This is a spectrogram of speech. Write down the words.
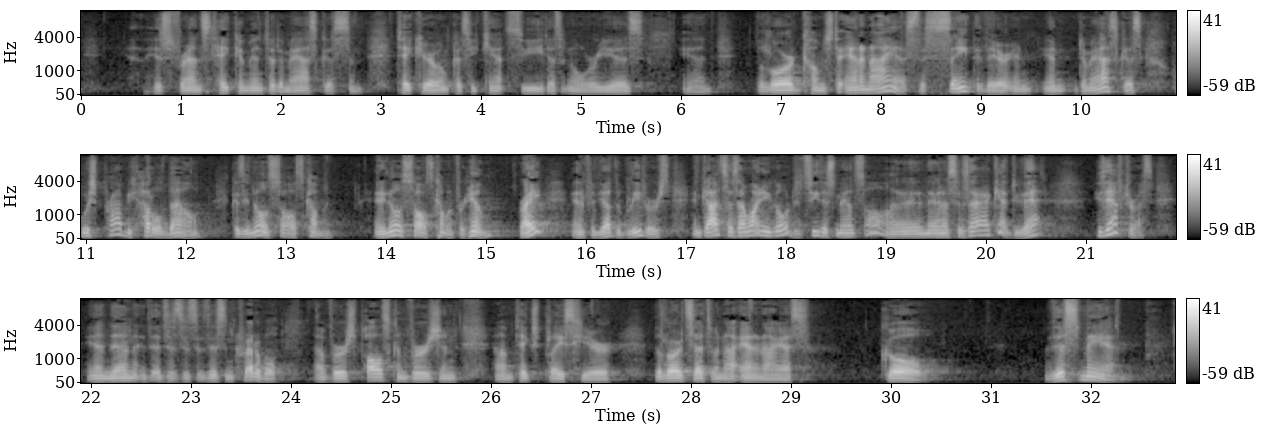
his friends take him into Damascus and take care of him because he can't see, he doesn't know where he is. And the Lord comes to Ananias, the saint there in, in Damascus, who is probably huddled down because he knows Saul's coming. And he knows Saul's coming for him right? And for the other believers. And God says, I want you to go to see this man Saul. And Ananias says, I can't do that. He's after us. And then this, this, this incredible uh, verse, Paul's conversion um, takes place here. The Lord said to Ananias, Go. This man,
